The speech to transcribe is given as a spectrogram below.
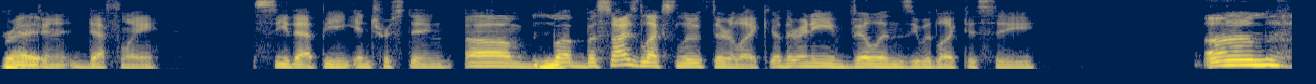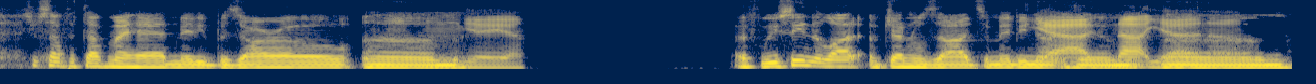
right can definitely see that being interesting um mm-hmm. but besides lex luthor like are there any villains you would like to see um just off the top of my head maybe bizarro um mm, yeah yeah if we've seen a lot of general zod so maybe not yeah him. not yet um, no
